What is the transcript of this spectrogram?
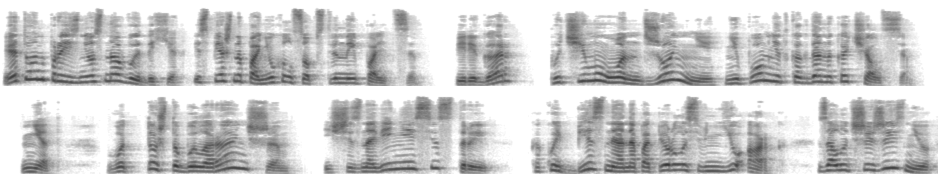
Это он произнес на выдохе и спешно понюхал собственные пальцы. Перегар? Почему он, Джонни, не помнит, когда накачался? Нет, вот то, что было раньше, исчезновение сестры. Какой бездной она поперлась в Нью-Арк за лучшей жизнью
